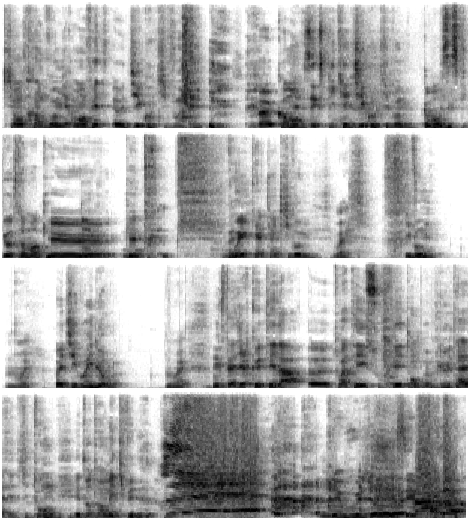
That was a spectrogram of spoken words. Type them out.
qui est en train de vomir. Mais en fait, euh, Diego qui vomit. euh, comment vous expliquez Diego qui vomit? Comment vous expliquer autrement que Donc, que Vous voyez quelqu'un qui vomit? Ouais. Il vomit. Ouais. Euh, Diego il hurle. Ouais. Donc c'est à dire que t'es là, euh, toi t'es essoufflé, t'en peux plus, t'as la tête qui tourne, et toi t'as un mec qui fait. Je vous jure que c'est Ah,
